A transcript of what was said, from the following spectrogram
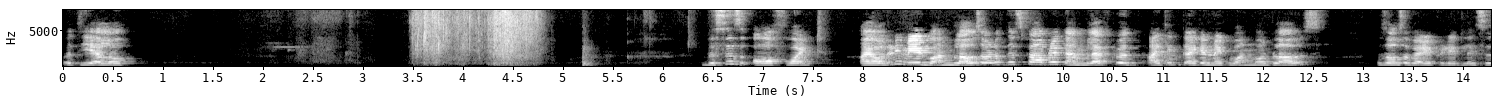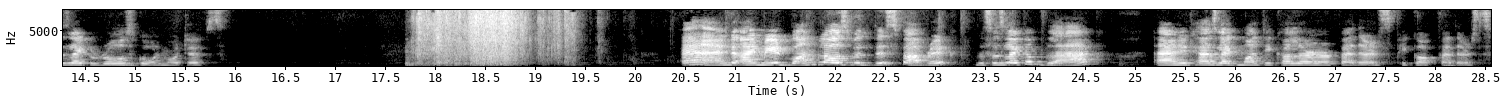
with yellow This is off-white. I already made one blouse out of this fabric. I'm left with, I think I can make one more blouse. It's also very pretty. This is like rose gold motifs. And I made one blouse with this fabric. This is like a black and it has like multicolor feathers, peacock feathers.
